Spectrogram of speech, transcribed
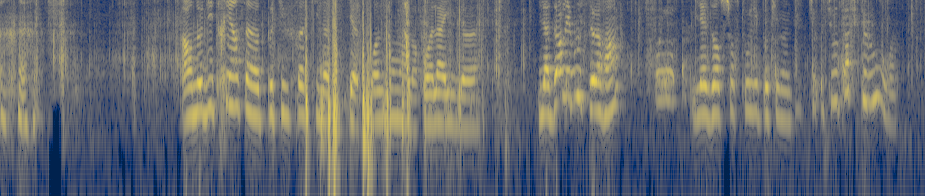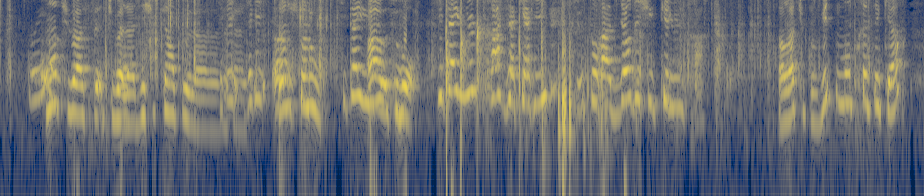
Alors, ne dites rien, c'est notre petit frère qui a, qui a 3 ans. Alors, voilà, il, euh, il adore les boosters, hein. Il adore surtout les Pokémon. Tu, tu veux pas que je te l'ouvre? Non, tu vas, tu vas la déchiqueter un peu, là. Zachary, euh, Donne, je te l'ouvre. Si t'as une, Ah, c'est bon. si t'as une ultra, Zachary, tu t'auras bien déchiqueté l'ultra. Alors là, tu peux vite montrer tes cartes.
